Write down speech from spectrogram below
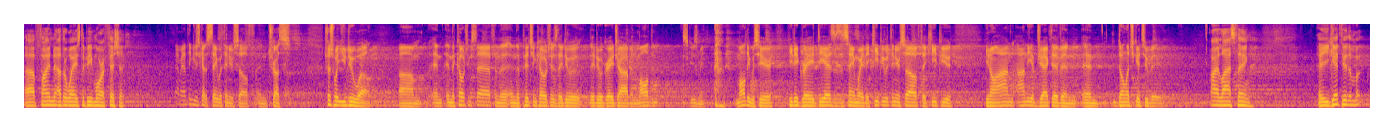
uh, find other ways to be more efficient? Yeah, I mean, I think you just got to stay within yourself and trust trust what you do well. Um, and, and the coaching staff and the and the pitching coaches they do they do a great job. And Malden, excuse me, Maldi was here. He did great. Diaz is the same way. They keep you within yourself. They keep you, you know, on on the objective and and don't let you get too big. All right, last thing. You get through the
